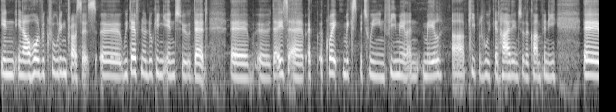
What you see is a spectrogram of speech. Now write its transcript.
in, in our whole recruiting process, uh, we're definitely looking into that uh, uh, there is a, a, a, great mix between female and male uh, people who get hired into the company. Uh,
